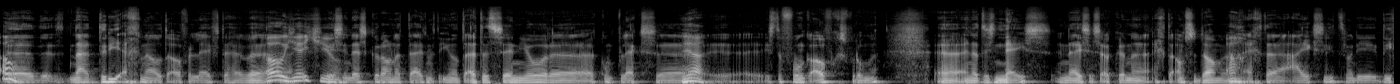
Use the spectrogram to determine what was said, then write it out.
Oh. Eh, de- na drie echtgenoten overleefd te hebben. Oh, eh, jeetje, joh. Is in deze coronatijd met iemand uit het seniorencomplex Ja. eh, is de vonk overgesprongen. En dat is Nees. En Nees is ook een echte Amsterdammer, Oh. een echte Ajax-ziet. Maar die, die,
